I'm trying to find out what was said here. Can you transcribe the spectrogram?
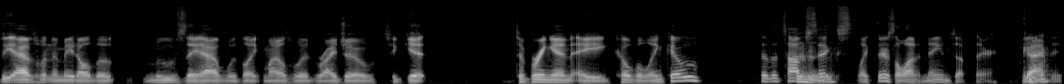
the Avs wouldn't have made all the moves they have with like Miles Wood, Rijo to get to bring in a Kovalenko to the top Mhm. six. Like there's a lot of names up there. Okay.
